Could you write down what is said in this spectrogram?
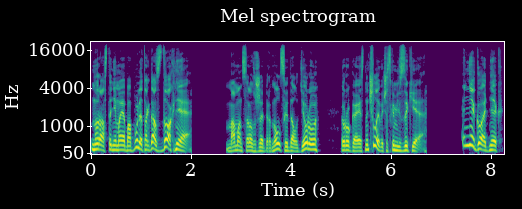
«Ну раз ты не моя бабуля, тогда сдохни!» Мамон сразу же обернулся и дал дёру, ругаясь на человеческом языке. «Негодник!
